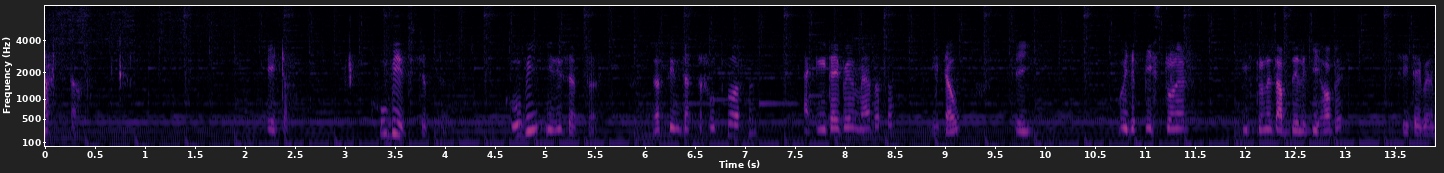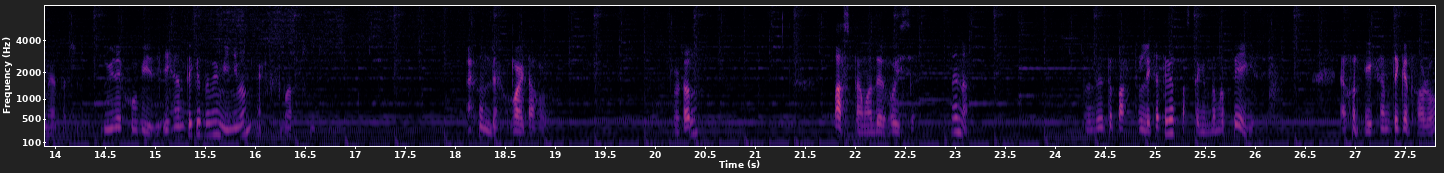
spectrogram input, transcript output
আটটা। এইটা, খুবই ইজি চ্যাপ্টার খুবই ইজি চ্যাপ্টার যার তিন চারটা সূত্র আছে একই টাইপের ম্যাথ আছে, এটাও এই, ওই যে পিস্টনের পিস্টনে চাপ দিলে কী হবে? সেই টাইপের ম্যাথ আছে। দুইটা খুবই এখান থেকে তুমি মিনিমাম একশো পাচ্ছ এখন দেখো কয়টা হলো টোটাল পাঁচটা আমাদের হয়েছে তাই না? আমাদের তো পাঁচটা লেখা থেকে পাঁচটা কিন্তু আমরা পেয়ে গেছি। এখন এখান থেকে ধরো,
